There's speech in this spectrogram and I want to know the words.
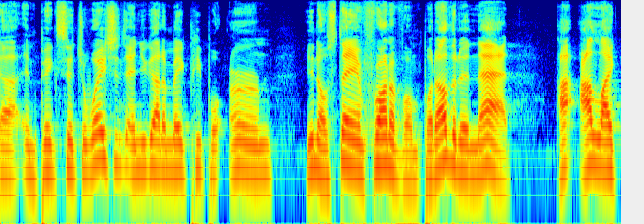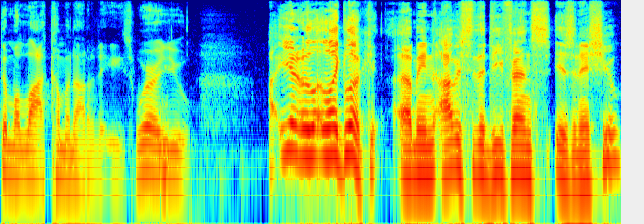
uh, in big situations, and you got to make people earn. You know, stay in front of them. But other than that, I, I like them a lot coming out of the East. Where are you? Uh, You know, like, look, I mean, obviously the defense is an issue.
